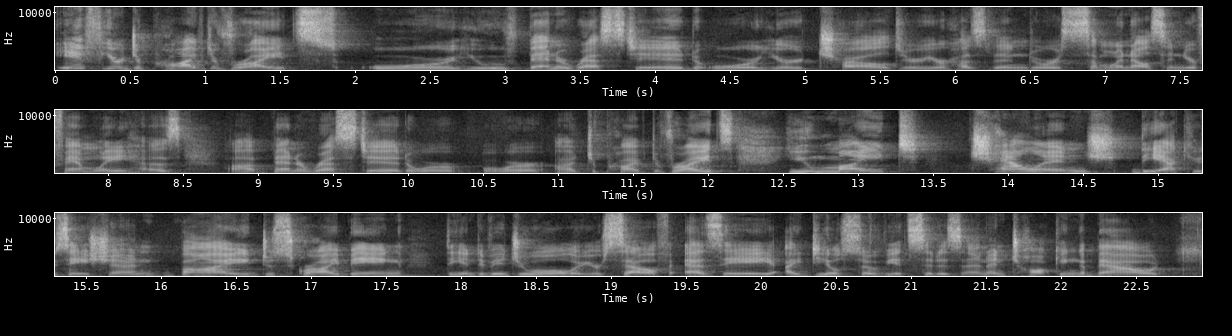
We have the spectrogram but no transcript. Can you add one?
If you're deprived of rights, or you've been arrested, or your child or your husband or someone else in your family has uh, been arrested or, or uh, deprived of rights, you might challenge the accusation by describing the individual or yourself as a ideal Soviet citizen and talking about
